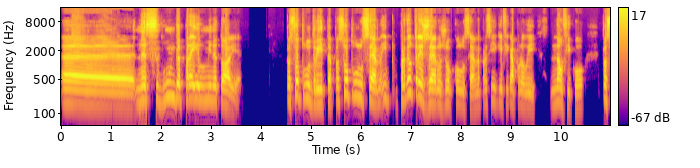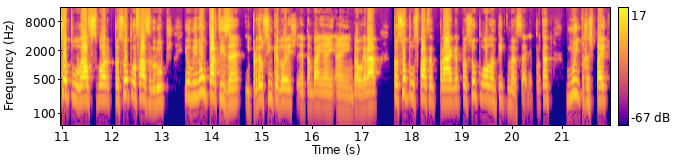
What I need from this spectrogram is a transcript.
uh, na segunda pré-eliminatória. Passou pelo Drita, passou pelo Lucerna e perdeu 3-0 o jogo com o Lucerna. Parecia que ia ficar por ali, não ficou. Passou pelo Elfsborg, passou pela fase de grupos, eliminou o Partizan e perdeu 5-2 uh, eh, também em, em Belgrado passou pelo Sparta de Praga, passou pelo Olympique de Marselha. Portanto, muito respeito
